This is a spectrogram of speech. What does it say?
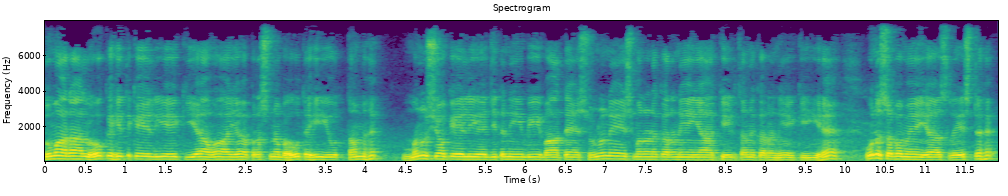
तुम्हारा लोकहित के लिए किया हुआ यह प्रश्न बहुत ही उत्तम है। मनुष्यों के लिए जितनी भी बातें सुनने, स्मरण करने या कीर्तन करने की है, उन सब में यह श्रेष्ठ है।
